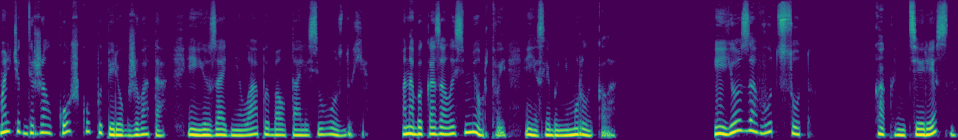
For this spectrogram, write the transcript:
Мальчик держал кошку поперек живота, и ее задние лапы болтались в воздухе. Она бы казалась мертвой, если бы не мурлыкала. Ее зовут Суд. Как интересно,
